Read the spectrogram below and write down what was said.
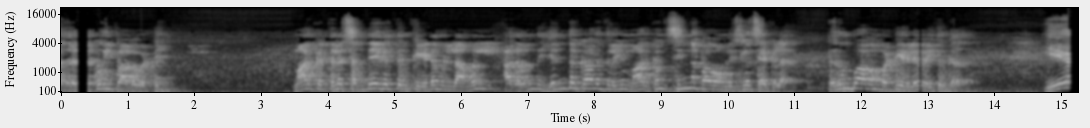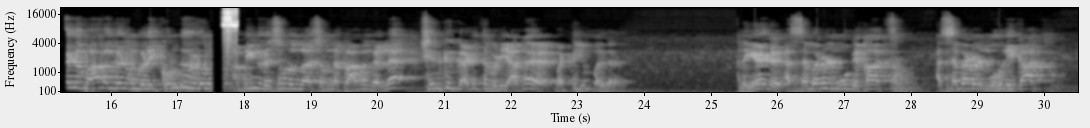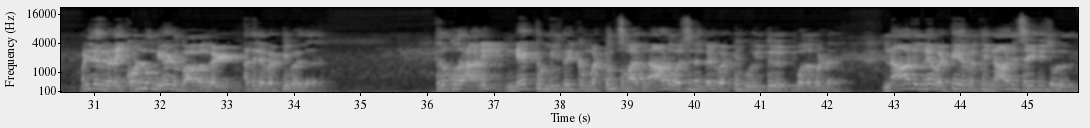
அதுல குறிப்பாக வட்டி மார்க்கத்தில் சந்தேகத்திற்கு இடம் இல்லாமல் அதை வந்து எந்த காலத்திலையும் மார்க்கம் சின்ன பாவம் லிஸ்ட்ல சேர்க்கல. பெரும்பாவம் பட்டியலிலே வைத்திருக்கிறது. ஏ ஏழு பாவங்கள் உங்களை கொன்றுவிடும் அப்படின்னு ரசூலுல்லா சொன்ன பாவங்கள்ல ஷிர்குக்கு அடுத்தபடியாக வட்டியும் வருகிறது. அந்த ஏழு அசபருள் மூபிகாத் அசபருள் முஹ்லிகாத் மனிதர்களை கொல்லும் ஏழு பாவங்கள் அதில் வட்டி வருகிறது. திருக்குர் ஆனில் நேற்றும் இன்றைக்கும் மட்டும் சுமார் நாலு வசனங்கள் வட்டி குறித்து போதப்பட்டது. நாலுமே வட்டியை பற்றி நாலு செய்தி சொல்லுது.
